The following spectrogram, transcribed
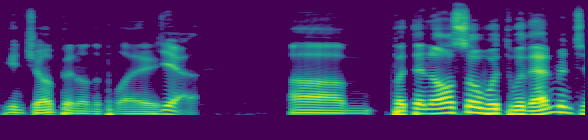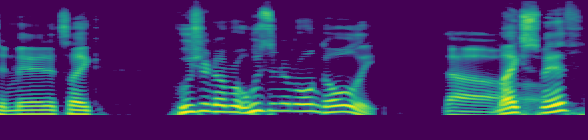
he can jump in on the play. Yeah. Um, but then also with with Edmonton, man, it's like, who's your number? Who's the number one goalie? Uh, Mike Smith.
